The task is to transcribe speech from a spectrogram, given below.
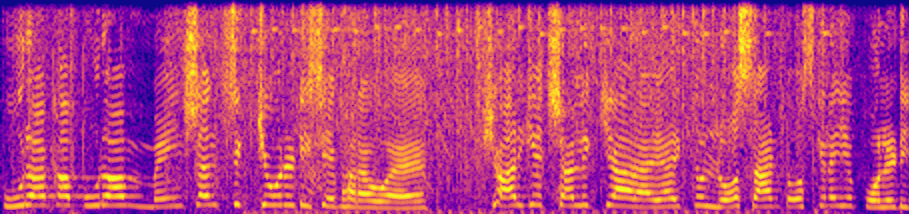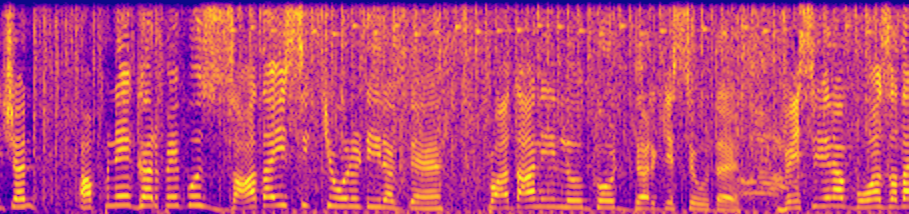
पूरा का पूरा मेंशन सिक्योरिटी से भरा हुआ है। यार, ये चल क्या रहा है यार? एक तो लॉस सैंटोस के ना ये पॉलिटिशियन अपने घर पे कुछ ज़्यादा ही सिक्योरिटी रखते हैं। पता नहीं लोग को डर किससे होता है। वैसे ये ना बहुत ज़्यादा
